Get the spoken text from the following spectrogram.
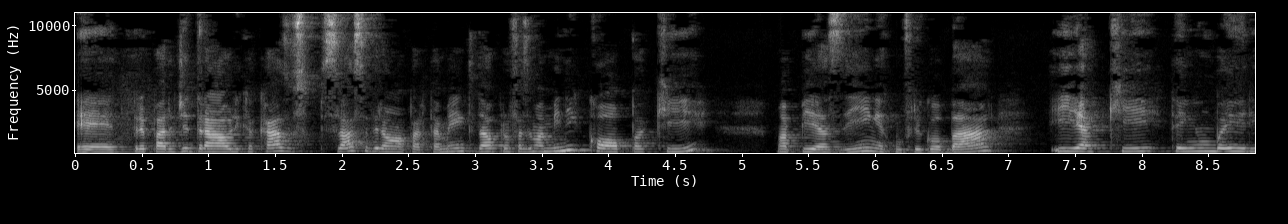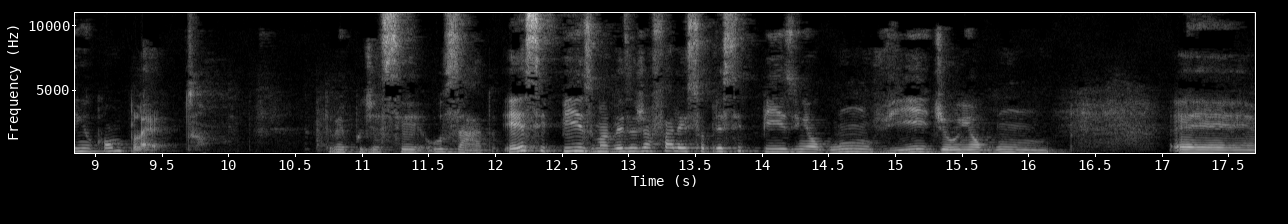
é, preparo de hidráulica, caso precisasse virar um apartamento, dava para fazer uma mini copa aqui, uma piazinha com frigobar, e aqui tem um banheirinho completo. Também podia ser usado. Esse piso, uma vez eu já falei sobre esse piso em algum vídeo em algum... É,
